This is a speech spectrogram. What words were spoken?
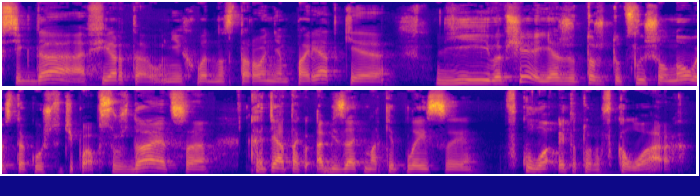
Всегда оферта у них в одностороннем порядке. И вообще, я же тоже тут слышал новость такую, что типа обсуждается, хотят обязать маркетплейсы в кулу... это тоже в кулуарах.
